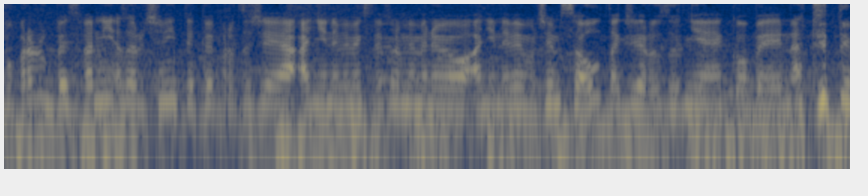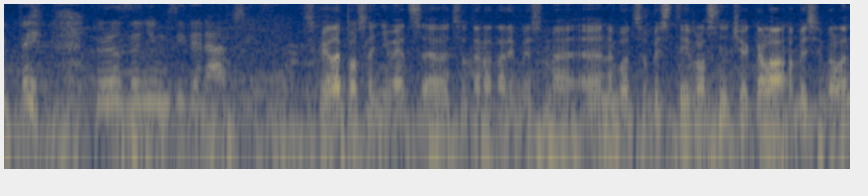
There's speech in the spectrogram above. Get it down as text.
opravdu bezvadný a zaručený typy, protože já ani nevím, jak se ty filmy jmenují, ani nevím, o čem jsou, takže rozhodně jakoby na ty typy rozhodně musíte dát říct. Skvěle poslední věc, eh, co teda tady bychom, eh, nebo co bys ty vlastně čekala, aby si byla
